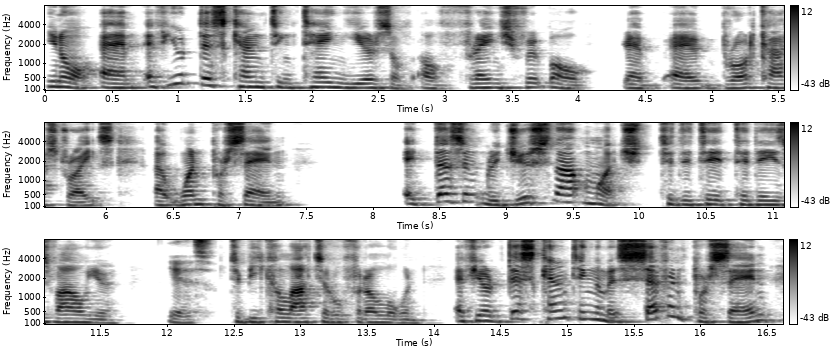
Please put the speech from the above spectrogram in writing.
You know, um, if you're discounting ten years of, of French football uh, uh, broadcast rights at one percent, it doesn't reduce that much to, the, to today's value. Yes. To be collateral for a loan. If you're discounting them at 7%,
